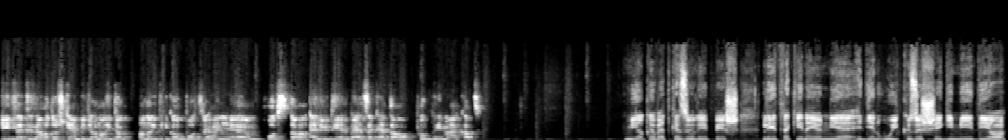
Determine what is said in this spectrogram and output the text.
2016-os Cambridge Analytica, botrány hozta előtérbe ezeket a problémákat. Mi a következő lépés? Létre kéne jönnie egy ilyen új közösségi média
